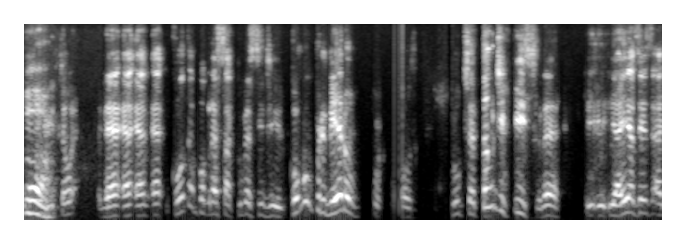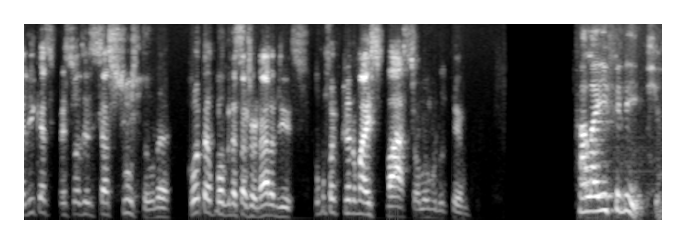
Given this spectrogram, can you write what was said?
É. Então? É, é, é, conta um pouco dessa curva assim, de como o primeiro fluxo é tão difícil, né? E, e, aí, às vezes, é ali que as pessoas às vezes se assustam, né? Conta um pouco dessa jornada de como foi ficando mais fácil ao longo do tempo. Fala aí, Felipe.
